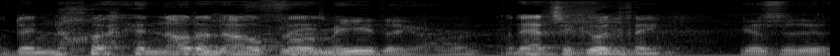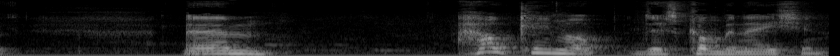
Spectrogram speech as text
They're not, not an old For me, they are. But that's a good thing. Yes, it is. Um, how came up this combination?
